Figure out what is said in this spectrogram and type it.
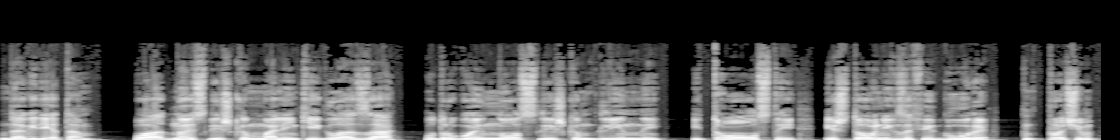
Да где там? У одной слишком маленькие глаза, у другой нос слишком длинный и толстый. И что у них за фигуры? Впрочем,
